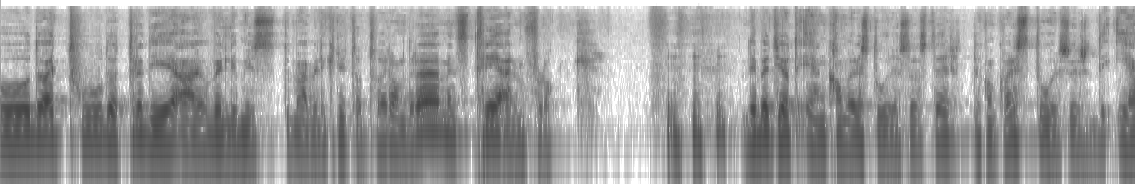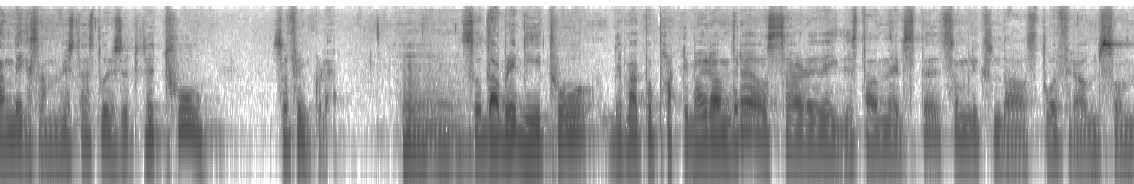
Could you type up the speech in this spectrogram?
Og du vet, To døtre de er jo veldig, de er veldig knytta til hverandre, mens tre er en flokk. Det betyr at én kan være storesøster. Du kan ikke være storesøster til én. Liksom. Hvis det er storesøster til to, så funker det. Så da blir de to de er på party med hverandre, og så er det Vigdis, da, den eldste, som liksom da står fram som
